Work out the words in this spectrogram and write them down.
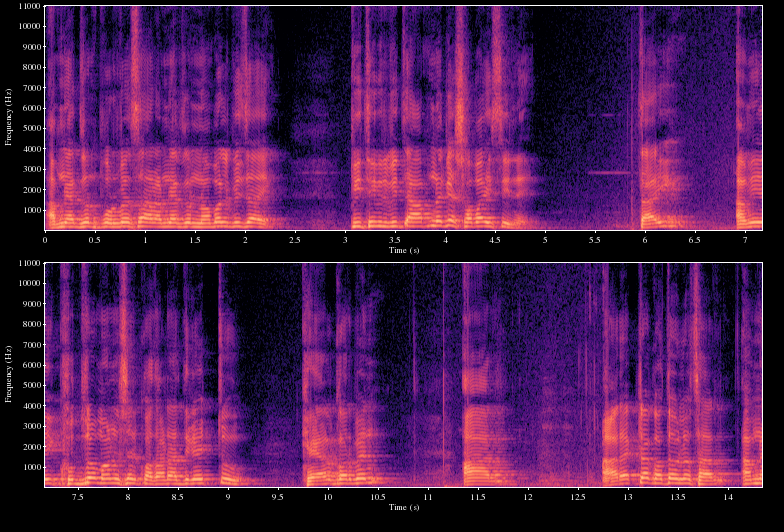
আপনি একজন প্রফেসর আপনি একজন নোবেল বিজয় পৃথিবীর ভিতরে আপনাকে সবাই চিনে। তাই আমি এই ক্ষুদ্র মানুষের কথাটার দিকে একটু খেয়াল করবেন। আর আর একটা কথা হলো, স্যার, আপনি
